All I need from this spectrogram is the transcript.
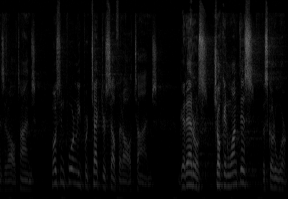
hands at all times. Most importantly, protect yourself at all times. Guerreros, choquen guantes, let's go to work.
